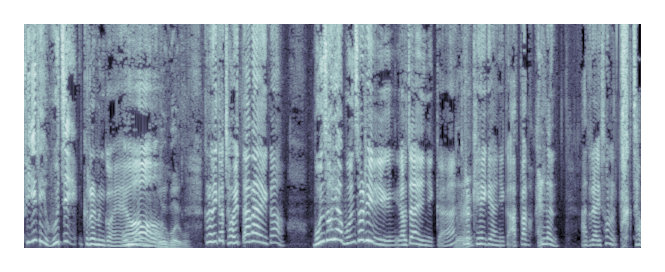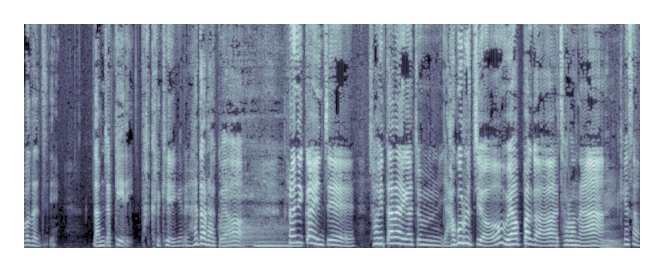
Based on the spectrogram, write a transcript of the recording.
필이 오지 그러는 거예요. 어이구 어이구. 그러니까 저희 딸아이가 뭔 소리야, 뭔 소리 여자이니까 네. 그렇게 얘기하니까 아빠가 얼른 아들아이 손을 탁 잡아다지 남자끼리 딱 그렇게 얘기를 하더라고요. 아. 그러니까 이제 저희 딸아이가 좀 야고르죠. 왜 아빠가 저러나. 음. 그래서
